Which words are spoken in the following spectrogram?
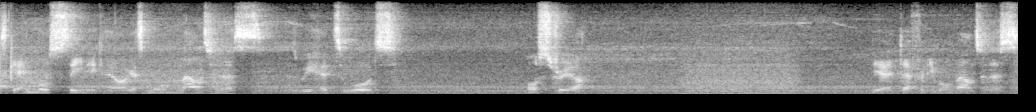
It's getting more scenic now, I guess more mountainous as we head towards Austria. Yeah, definitely more mountainous.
